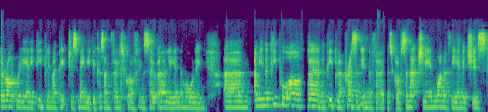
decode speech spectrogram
there aren't really any people in my pictures, mainly because I'm photographing so early in the morning. Um, I mean, the people are there, the people are present in the photographs. And actually, in one of the images,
